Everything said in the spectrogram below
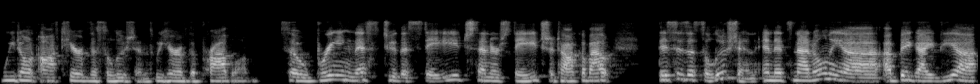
we don't oft hear of the solutions. We hear of the problem. So bringing this to the stage, center stage to talk about this is a solution. And it's not only a, a big idea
